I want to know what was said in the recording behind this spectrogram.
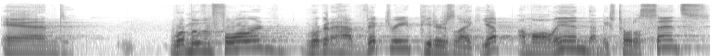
and we're moving forward. We're going to have victory. Peter's like, Yep, I'm all in. That makes total sense.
